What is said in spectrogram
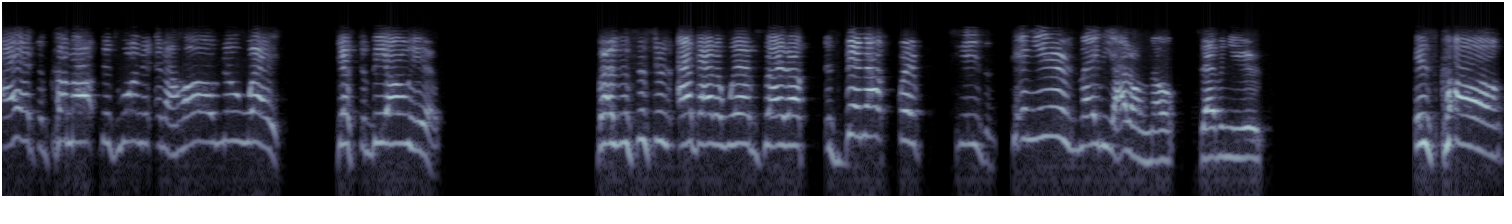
I had to come out this morning in a whole new way just to be on here. Brothers and sisters, I got a website up. It's been up for Jesus, 10 years, maybe, I don't know, seven years. It's called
